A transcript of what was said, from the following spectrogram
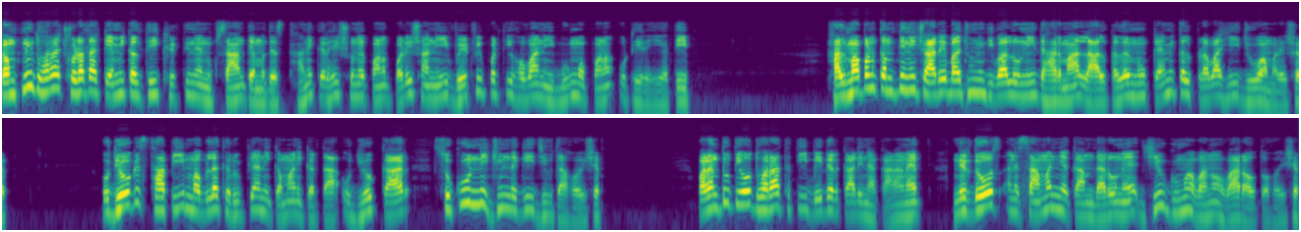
કંપની દ્વારા છોડાતા કેમિકલથી ખેતીને નુકસાન તેમજ સ્થાનિક રહીશોને પણ પરેશાની વેઠવી પડતી હોવાની બૂમો પણ ઉઠી રહી હતી. હાલમાં પણ કંપનીની ચારે બાજુની દિવાલોની ધારમાં લાલ કલરનું કેમિકલ પ્રવાહી જોવા મળે છે. ઉદ્યોગ સ્થાપી મબલખ રૂપિયાની કમાણી કરતા ઉદ્યોગકાર સુકૂનની જિંદગી જીવતા હોય છે. પરંતુ તેઓ દ્વારા થતી બેદરકારીના કારણે નિર્દોષ અને સામાન્ય કામદારોને જીવ ગુમાવવાનો વાર આવતો હોય છે.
